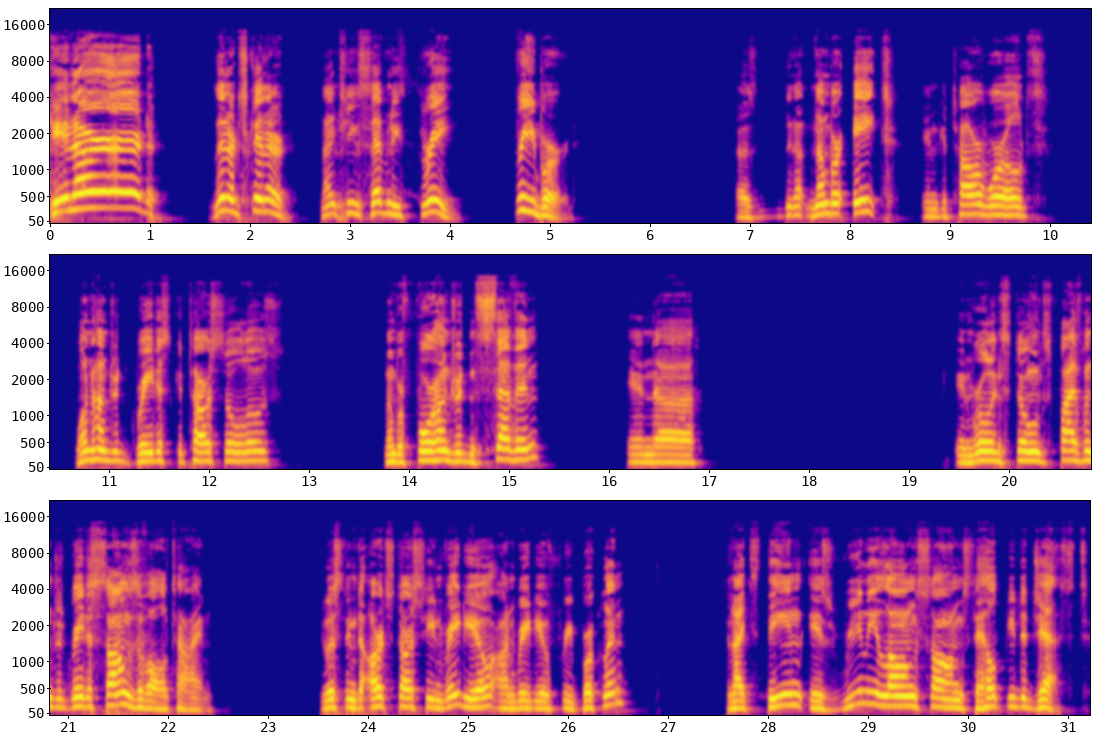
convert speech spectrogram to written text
Skynyrd! Lynyrd Skynyrd, 1973. Freebird. As number eight in Guitar World's 100 Greatest Guitar Solos. Number 407 in uh, in Rolling Stone's 500 Greatest Songs of All Time. You're listening to Art Star Scene Radio on Radio Free Brooklyn. Tonight's theme is really long songs to help you digest.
